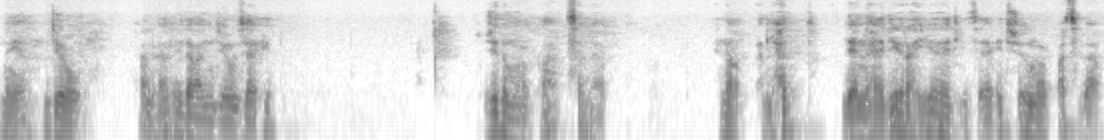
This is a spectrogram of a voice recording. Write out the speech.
هنايا نديرو بحال بحال. إذا غنديرو زائد جذر مربع سبعة. هنا هاد الحد لأن هادي راه هي هادي زائد جذر مربع سبعة.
